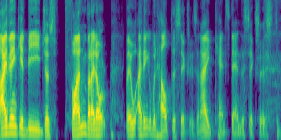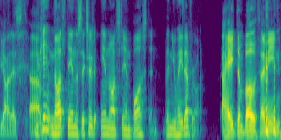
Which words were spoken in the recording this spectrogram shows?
I think it'd be just fun, but I don't. But I think it would help the Sixers, and I can't stand the Sixers to be honest. Um, you can't not stand the sixers and not stand boston then you hate everyone I hate them both. I mean,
